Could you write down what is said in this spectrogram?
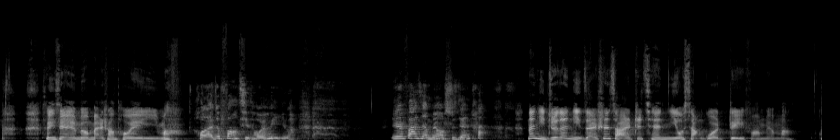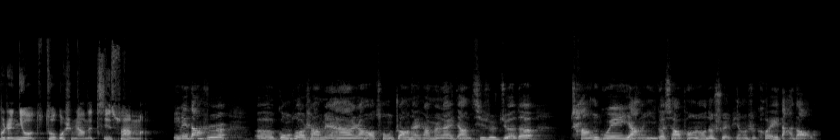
所以你现在也没有买上投影仪吗？后来就放弃投影仪了，因为发现没有时间看。那你觉得你在生小孩之前，你有想过这一方面吗？或者你有做过什么样的计算吗？因为当时呃工作上面啊，然后从状态上面来讲，其实觉得。常规养一个小朋友的水平是可以达到了，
